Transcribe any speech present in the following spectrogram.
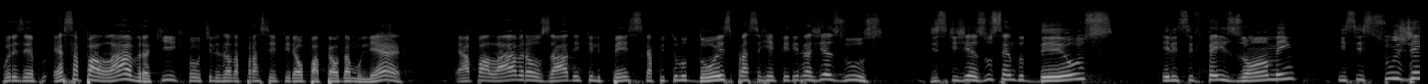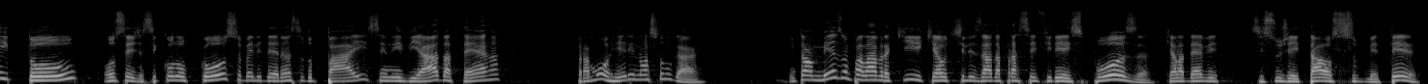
Por exemplo, essa palavra aqui, que foi utilizada para se referir ao papel da mulher, é a palavra usada em Filipenses capítulo 2 para se referir a Jesus. Diz que Jesus, sendo Deus, ele se fez homem e se sujeitou, ou seja, se colocou sob a liderança do Pai, sendo enviado à terra para morrer em nosso lugar. Então, a mesma palavra aqui, que é utilizada para se referir à esposa, que ela deve se sujeitar ou se submeter,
